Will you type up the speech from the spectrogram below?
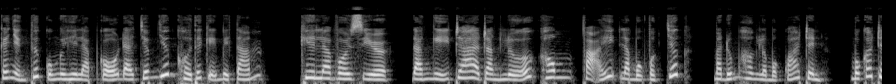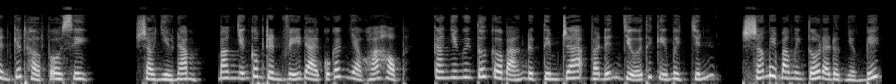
Cái nhận thức của người Hy Lạp cổ đã chấm dứt hồi thế kỷ 18, khi Lavoisier đã nghĩ ra rằng lửa không phải là một vật chất mà đúng hơn là một quá trình, một quá trình kết hợp với oxy. Sau nhiều năm, bằng những công trình vĩ đại của các nhà hóa học, càng nhiều nguyên tố cơ bản được tìm ra và đến giữa thế kỷ 19, 63 nguyên tố đã được nhận biết.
